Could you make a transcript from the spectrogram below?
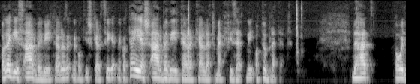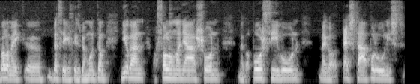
az egész árbevétel, ezeknek a kisker cégeknek a teljes árbevételre kellett megfizetni a töbletet. De hát, ahogy valamelyik beszélgetésben mondtam, nyilván a szalonnanyáson, meg a porszívón, meg a testápolón is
